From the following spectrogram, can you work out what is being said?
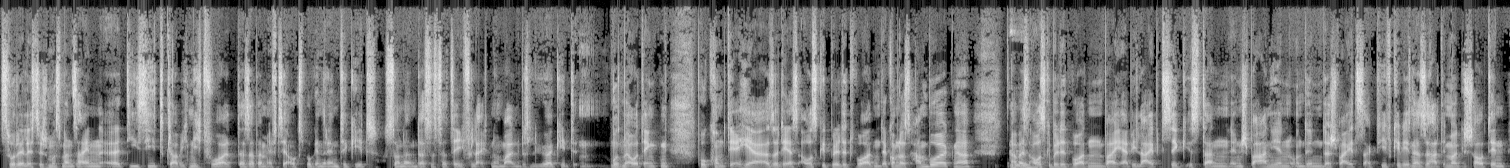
so realistisch muss man sein, äh, die sieht, glaube ich, nicht vor, dass er beim FC Augsburg in Rente geht, sondern dass es tatsächlich vielleicht nochmal ein bisschen höher geht. Muss man auch denken, wo kommt der her? Also der ist ausgebildet worden, der kommt aus Hamburg, ne? Aber mhm. ist ausgebildet worden bei RB Leipzig, ist dann in Spanien und in der Schweiz aktiv gewesen. Also hat immer geschaut, den,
